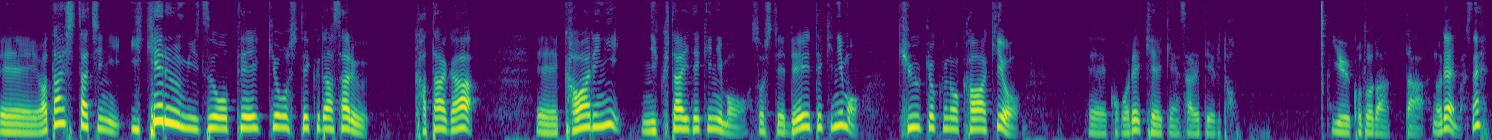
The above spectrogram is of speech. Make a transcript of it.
え、私たちに生ける水を提供してくださる方が、え、代わりに肉体的にもそして霊的にも究極の渇きをえ、ここで経験されているということだったのでありますね。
